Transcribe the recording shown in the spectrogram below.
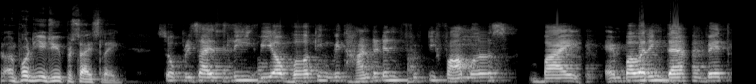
And what do you do precisely? So precisely, we are working with 150 farmers by empowering them with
